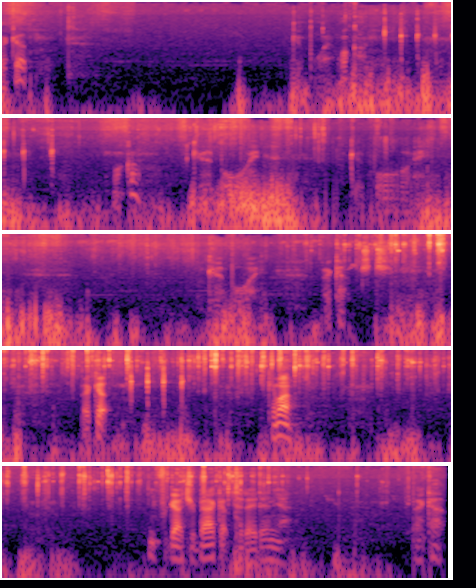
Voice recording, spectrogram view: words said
Back up. Good boy. Walk on. Walk on. Good boy. Good boy. Good boy. Back up. Back up. Come on. Your backup today, didn't you? Back up.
